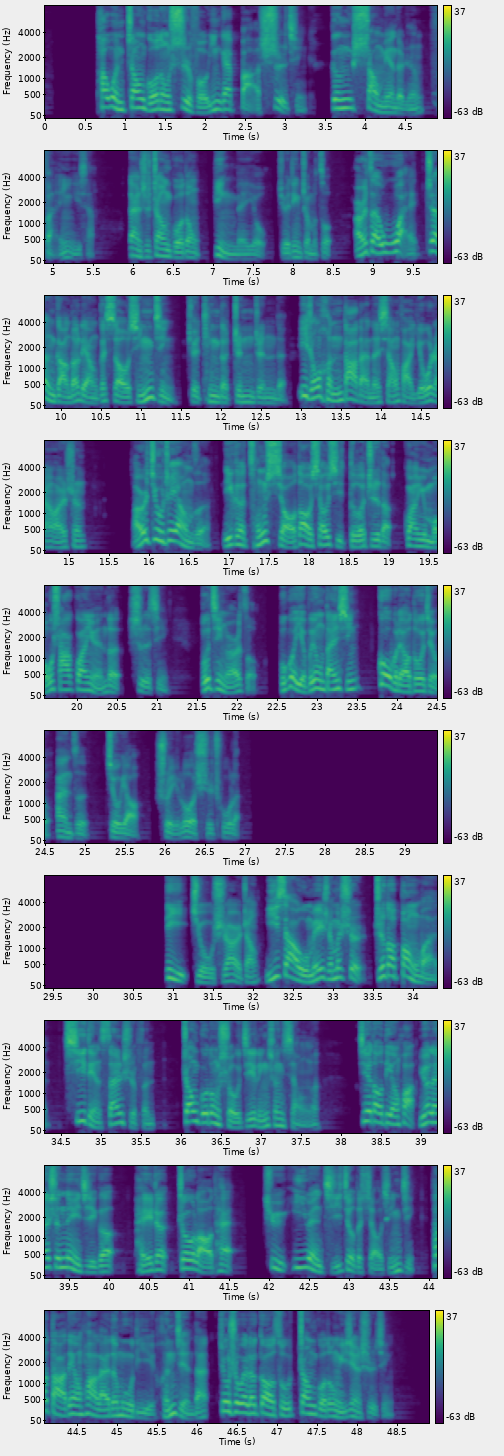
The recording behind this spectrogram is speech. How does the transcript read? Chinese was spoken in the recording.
他问张国栋是否应该把事情跟上面的人反映一下，但是张国栋并没有决定这么做。而在屋外站岗的两个小刑警却听得真真的，一种很大胆的想法油然而生。而就这样子，一个从小道消息得知的关于谋杀官员的事情不胫而走。不过也不用担心。过不了多久，案子就要水落石出了。第九十二章，一下午没什么事，直到傍晚七点三十分，张国栋手机铃声响了，接到电话，原来是那几个陪着周老太去医院急救的小刑警。他打电话来的目的很简单，就是为了告诉张国栋一件事情，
